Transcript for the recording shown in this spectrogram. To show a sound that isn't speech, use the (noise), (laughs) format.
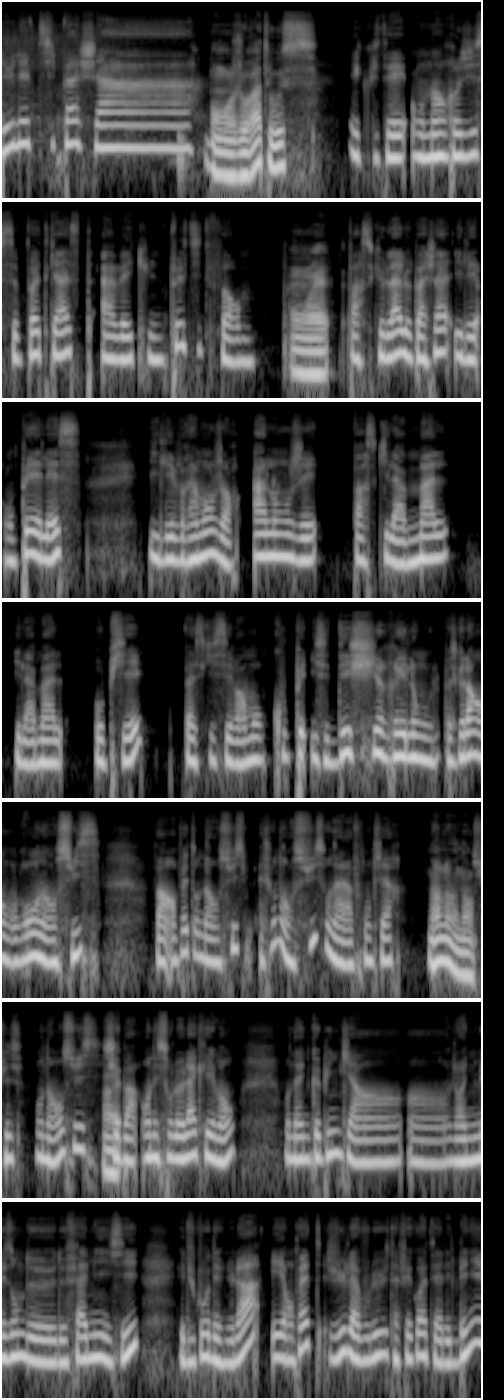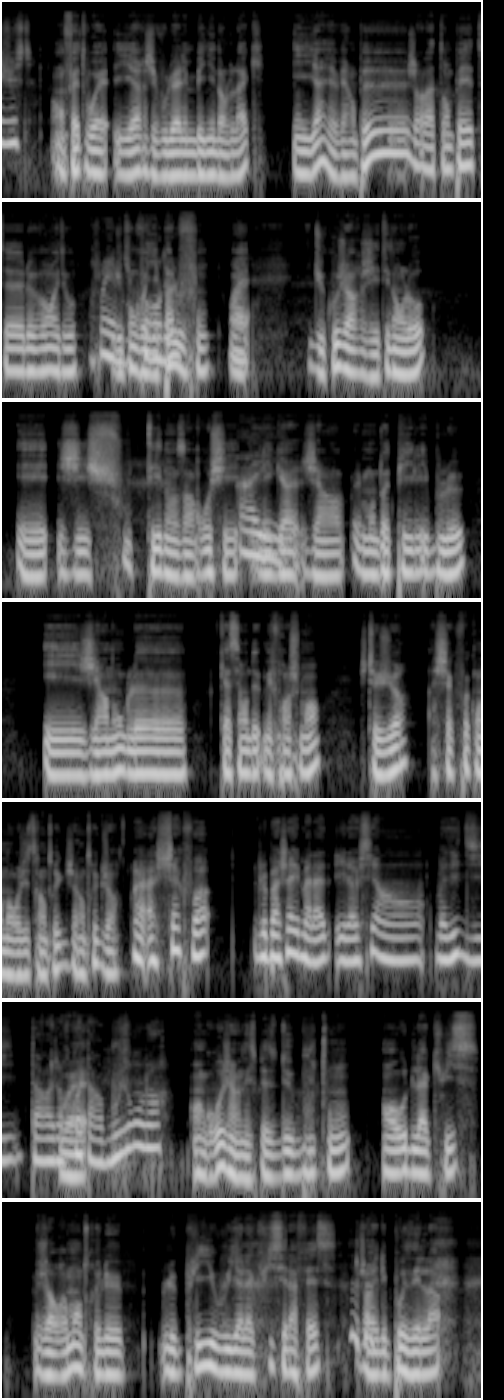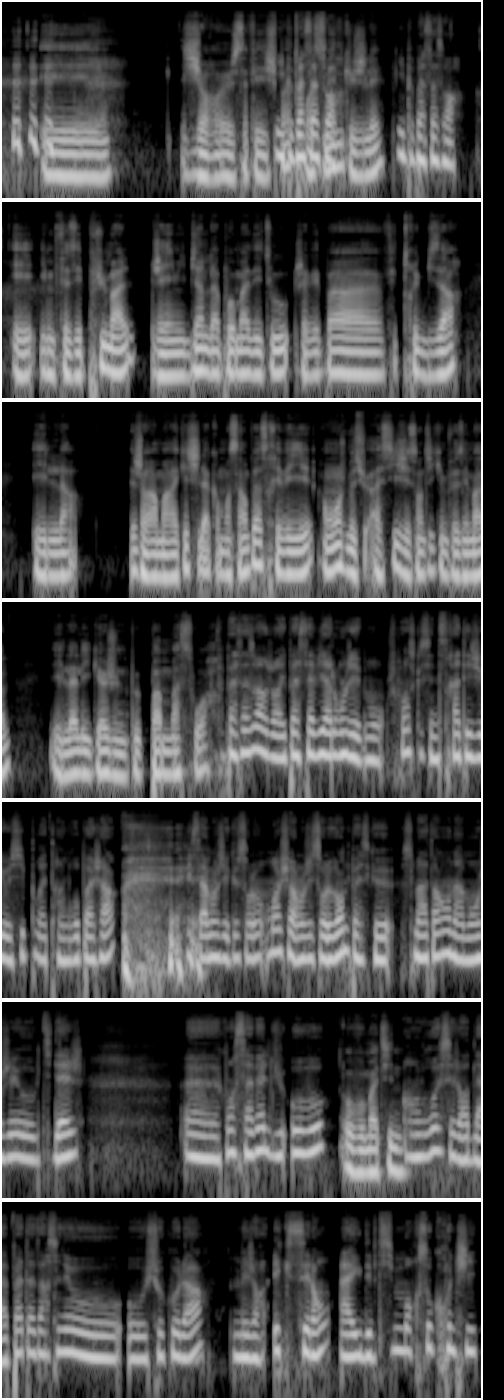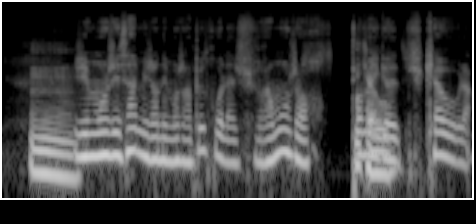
Salut les petits pachas Bonjour à tous. Écoutez, on enregistre ce podcast avec une petite forme. Ouais, Parce que là, le pacha, il est en PLS. Il est vraiment genre allongé parce qu'il a mal. Il a mal au pied. Parce qu'il s'est vraiment coupé. Il s'est déchiré l'ongle. Parce que là, en gros, on est en Suisse. Enfin, en fait, on est en Suisse. Est-ce qu'on est en Suisse ou on est à la frontière? Non, là on est en Suisse. On est en Suisse, je sais pas. On est sur le lac Léman. On a une copine qui a un, un- genre une maison de, de famille ici. Et du coup, on est venu là. Et en fait, Jules a voulu. T'as fait quoi? T'es allé te baigner juste? En fait, ouais, hier j'ai voulu aller me baigner dans le lac. Et hier il y avait un peu genre la tempête, euh, le vent et tout. Franchement, il y avait Du du coup on voyait pas le fond. Ouais. Ouais. Du coup, genre j'ai été dans l'eau et j'ai shooté dans un rocher. Aïe. Les gars, j'ai un... mon doigt de pied il est bleu et j'ai un ongle euh, cassé en deux. Mais franchement, je te jure, à chaque fois qu'on enregistre un truc, j'ai un truc genre. Ouais, à chaque fois, le pacha est malade. Et il a aussi un. Vas-y, dis. T'as un- genre Ouais. quoi T'as un bouson, genre? En gros, j'ai un espèce de bouton en haut de la cuisse, genre vraiment entre le, le pli où il y a la cuisse et la fesse. Genre, il est posé là. (laughs) Et genre, euh, ça fait, je sais Il pas, trois semaines que je l'ai. Il peut pas s'asseoir. Et il me faisait plus mal. J'avais mis bien de la pommade et tout. J'avais pas fait de trucs bizarres. Et là, genre à Marrakech, il a commencé un peu à se réveiller. À un moment, je me suis assis, j'ai senti qu'il me faisait mal. Et là, les gars, je ne peux pas m'asseoir. Il peut pas s'asseoir, genre il passe sa vie allongé. Bon, je pense que c'est une stratégie aussi pour être un gros pacha. (laughs) et s'allonger que sur le Moi, je suis allongé sur le ventre parce que ce matin, on a mangé au petit-déj. Euh, comment ça s'appelle? Du ovo. Ovomatine. En gros, c'est genre de la pâte à tartiner au, au chocolat, mais genre excellent, avec des petits morceaux crunchy. Hmm. J'ai mangé ça, mais j'en ai mangé un peu trop là. Je suis vraiment genre. T'es oh my god, je suis KO là.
